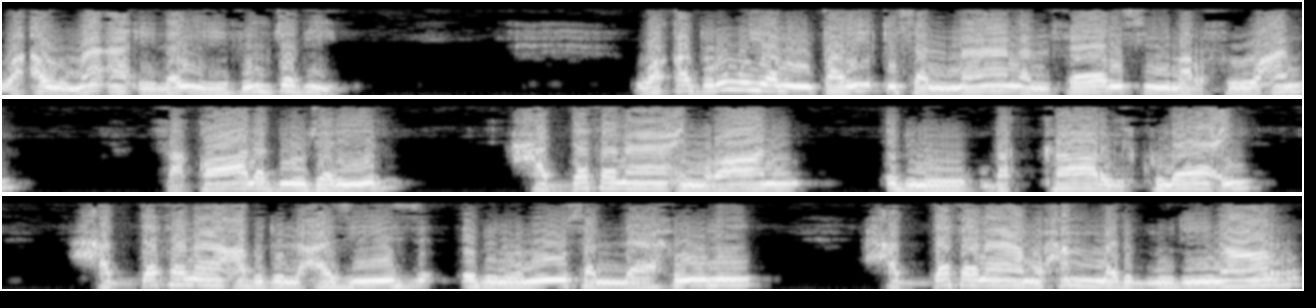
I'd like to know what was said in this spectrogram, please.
وأومأ إليه في الجديد. وقد روي من طريق سلمان الفارسي مرفوعا فقال ابن جرير حدثنا عمران ابن بكار الكلاعي حدثنا عبد العزيز ابن موسى اللاحوني حدثنا محمد بن دينار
